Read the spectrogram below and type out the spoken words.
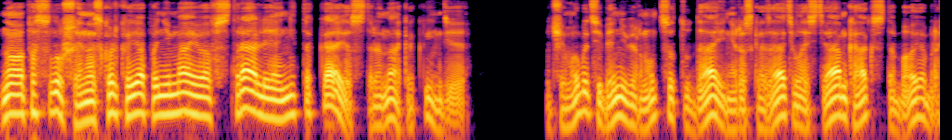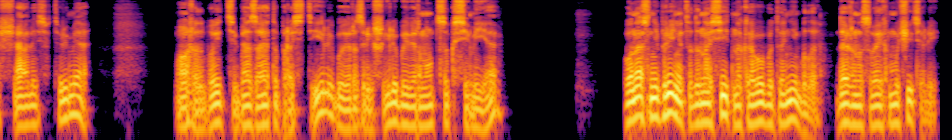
Но послушай, насколько я понимаю, Австралия не такая страна, как Индия. Почему бы тебе не вернуться туда и не рассказать властям, как с тобой обращались в тюрьме? Может быть, тебя за это простили бы и разрешили бы вернуться к семье? У нас не принято доносить на кого бы то ни было, даже на своих мучителей.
